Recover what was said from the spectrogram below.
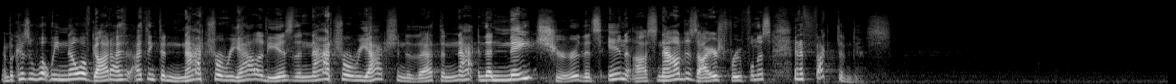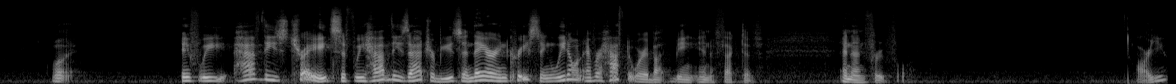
And because of what we know of God, I, I, think the natural reality is the natural reaction to that, the, na- the nature that's in us now desires fruitfulness and effectiveness. Well, if we have these traits, if we have these attributes and they are increasing, we don't ever have to worry about being ineffective and unfruitful. Are you?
